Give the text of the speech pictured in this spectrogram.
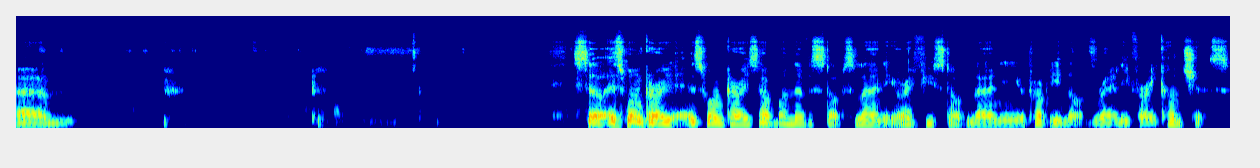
Um, still, as one grow as one grows up, one never stops learning. Or if you stop learning, you're probably not really very conscious.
